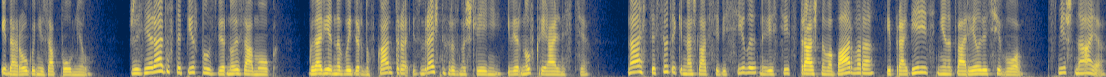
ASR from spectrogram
и дорогу не запомнил. Жизнерадостно пискнул дверной замок, мгновенно выдернув Кантора из мрачных размышлений и вернув к реальности. Настя все таки нашла в себе силы навестить страшного варвара и проверить, не натворил ли чего. Смешная.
